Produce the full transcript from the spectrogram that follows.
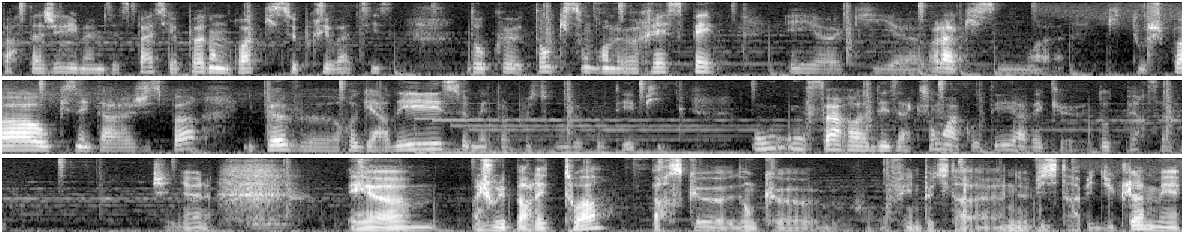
partager les mêmes espaces. Il n'y a pas d'endroit qui se privatise. Donc, euh, tant qu'ils sont dans le respect et qui, voilà, qui sont qui touchent pas ou qui n'interagissent pas, ils peuvent regarder, se mettre un peu sur le côté, puis ou, ou faire euh, des actions à côté avec euh, d'autres personnes. Génial. Et euh, je voulais parler de toi parce que donc on fait une petite visite rapide du club, mais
